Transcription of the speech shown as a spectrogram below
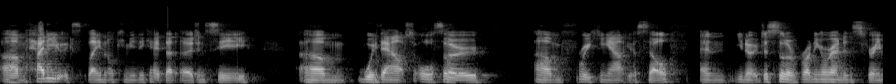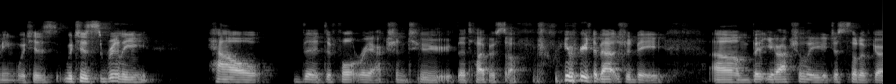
um, how do you explain or communicate that urgency um, without also um, freaking out yourself and you know just sort of running around and screaming, which is which is really how the default reaction to the type of stuff we read about should be. Um, but you actually just sort of go,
